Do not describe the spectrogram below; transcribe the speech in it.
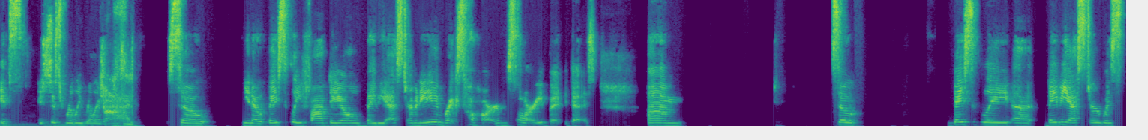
it's it's just really really Jonathan. bad. So you know, basically five day old baby Esther. I mean, it even breaks my heart. I'm sorry, but it does. Um. So basically, uh, baby Esther was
